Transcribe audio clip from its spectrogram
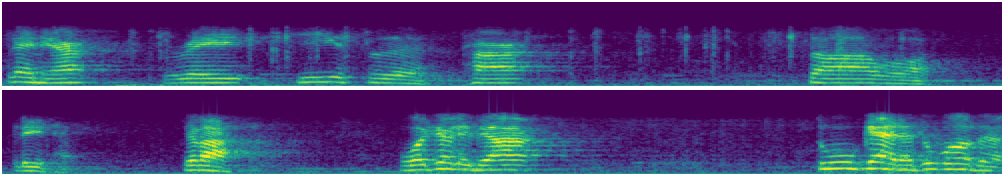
类名 register servlet，对吧？我这里边 do get do post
